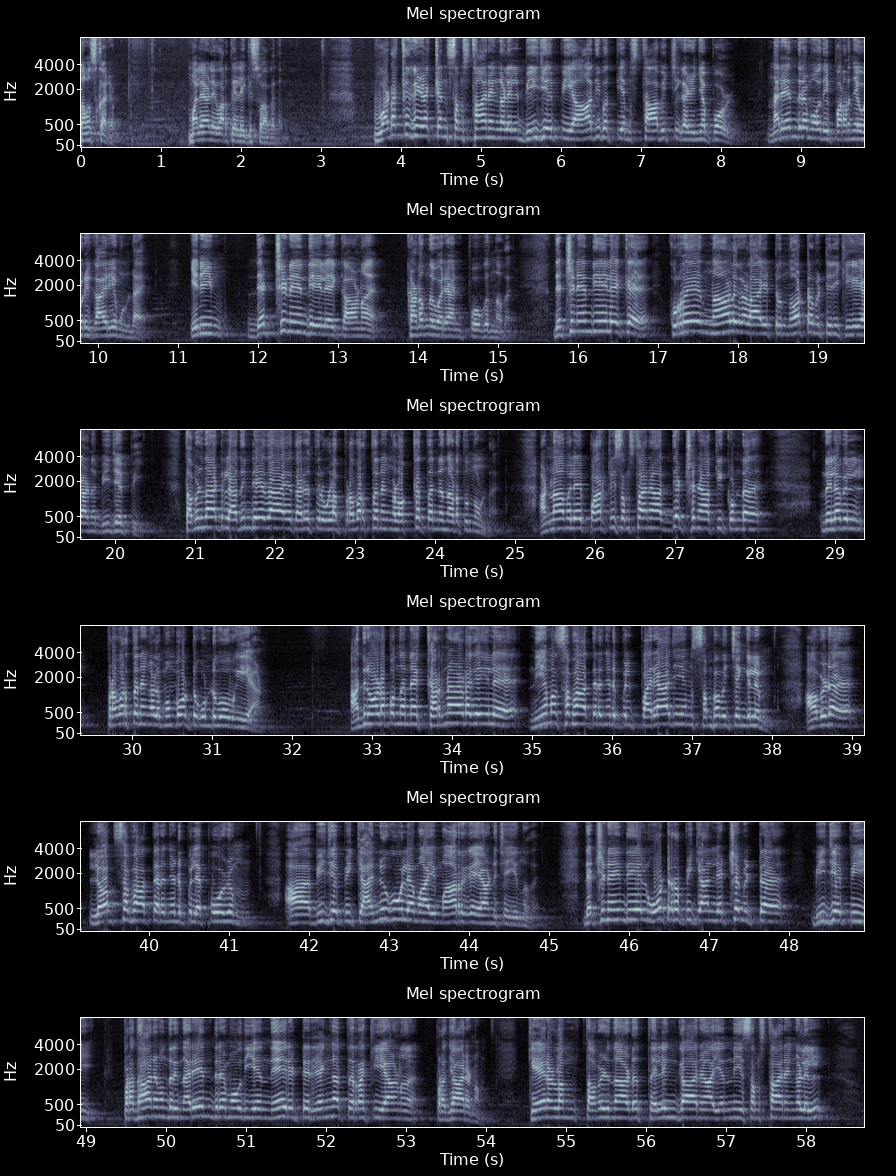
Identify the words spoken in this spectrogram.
നമസ്കാരം. മലയാളി വാർത്തയിലേക്ക് സ്വാഗതം. വടക്ക് കിഴക്കൻ സംസ്ഥാനങ്ങളിൽ ബി ജെ പി ആധിപത്യം സ്ഥാപിച്ചു കഴിഞ്ഞപ്പോൾ നരേന്ദ്രമോദി പറഞ്ഞ ഒരു കാര്യമുണ്ട്. ഇനിയും ദക്ഷിണേന്ത്യയിലേക്കാണ് കടന്നു വരാൻ പോകുന്നത്. ദക്ഷിണേന്ത്യയിലേക്ക് കുറേ നാളുകളായിട്ട് നോട്ടമിട്ടിരിക്കുകയാണ് ബി ജെ പി. തമിഴ്നാട്ടിൽ അതിന്റേതായ തരത്തിലുള്ള പ്രവർത്തനങ്ങളൊക്കെ തന്നെ നടത്തുന്നുണ്ട്. അണ്ണാമലെ പാർട്ടി സംസ്ഥാന അധ്യക്ഷനാക്കിക്കൊണ്ട് നിലവിൽ പ്രവർത്തനങ്ങൾ മുമ്പോട്ട് കൊണ്ടുപോവുകയാണ്. അതിനോടൊപ്പം തന്നെ കർണാടകയിലെ നിയമസഭാ തെരഞ്ഞെടുപ്പിൽ പരാജയം സംഭവിച്ചെങ്കിലും അവിടെ ലോക്സഭാ തെരഞ്ഞെടുപ്പിൽ എപ്പോഴും ബി ജെ പിക്ക് അനുകൂലമായി മാറുകയാണ് ചെയ്യുന്നത്. ദക്ഷിണേന്ത്യയിൽ വോട്ടുറപ്പിക്കാൻ ലക്ഷ്യമിട്ട് ബി ജെ പി പ്രധാനമന്ത്രി നരേന്ദ്രമോദിയെ നേരിട്ട് രംഗത്തിറക്കിയാണ് പ്രചാരണം. കേരളം തമിഴ്നാട് തെലങ്കാന എന്നീ സംസ്ഥാനങ്ങളിൽ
